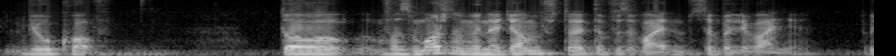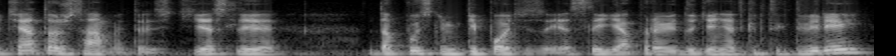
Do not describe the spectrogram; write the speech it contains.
белков, то, возможно, мы найдем, что это вызывает заболевание. У тебя то же самое. То есть, если, допустим, гипотеза, если я проведу день открытых дверей,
